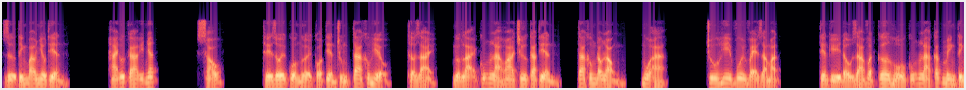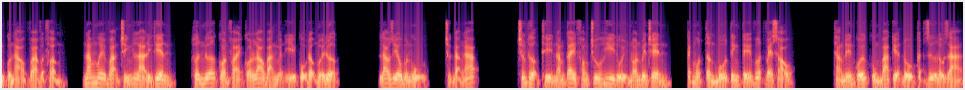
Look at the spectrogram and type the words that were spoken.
Dự tính bao nhiêu tiền? Hai ước cá ít nhất. Sáu, thế giới của người có tiền chúng ta không hiểu, thở dài, ngược lại cũng là hoa chư ca tiền, ta không đau lòng, mua à. Chu hy vui vẻ ra mặt. Tiền kỳ đấu giá vật cơ hồ cũng là các minh tinh quần áo và vật phẩm, năm mươi vạn chính là đính thiên, hơn nữa còn phải có lao bản nguyện ý cổ động mới được. Lao diêu buồn ngủ trực đảng áp. Trương thượng thì nắm tay phóng chu hy đuổi non bên trên, cách một tầng bố tinh tế vớt ve sáu. Thẳng đến cuối cùng ba kiện đồ cất giữ đấu giá,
